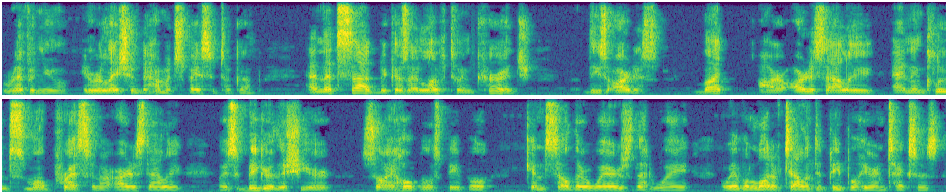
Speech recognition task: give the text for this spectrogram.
revenue in relation to how much space it took up. And that's sad because I love to encourage these artists. But our artist alley and include small press in our artist alley is bigger this year. So I hope those people can sell their wares that way. We have a lot of talented people here in Texas,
